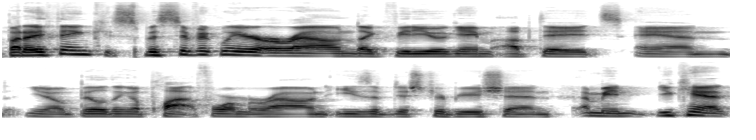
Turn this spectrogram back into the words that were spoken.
But I think specifically around like video game updates and, you know, building a platform around ease of distribution. I mean, you can't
